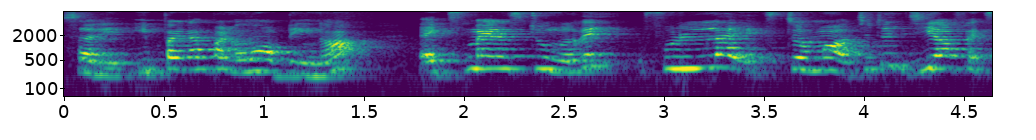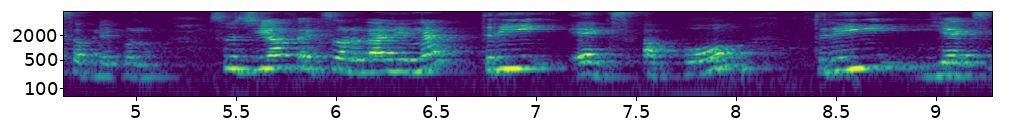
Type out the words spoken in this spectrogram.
சரி இப்போ என்ன பண்ணுவோம் அப்படின்னா எக்ஸ் மைனஸ் டூங்கிறது ஃபுல்லாக எக்ஸ்ட்ரமாக வச்சுட்டு g of எக்ஸ் அப்ளை பண்ணும் ஸோ ஜி ஆஃப் எக்ஸோட வேல்யூ என்ன? த்ரீ எக்ஸ் அப்போது த்ரீ எக்ஸ்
